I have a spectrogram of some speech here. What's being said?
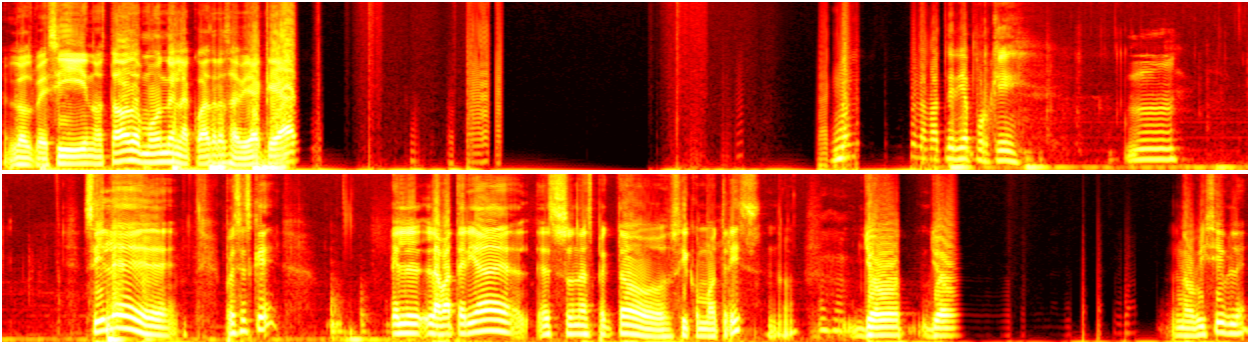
los vecinos, todo el mundo en la cuadra sabía que ah, La batería, ¿por qué? Mm. Sí le... Pues es que el- la batería es un aspecto psicomotriz, ¿no? Yo, yo no visible,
